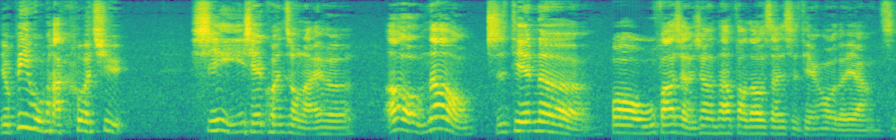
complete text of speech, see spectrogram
有壁虎爬过去，吸引一些昆虫来喝。Oh no！十天了，哦，无法想象它放到三十天后的样子，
